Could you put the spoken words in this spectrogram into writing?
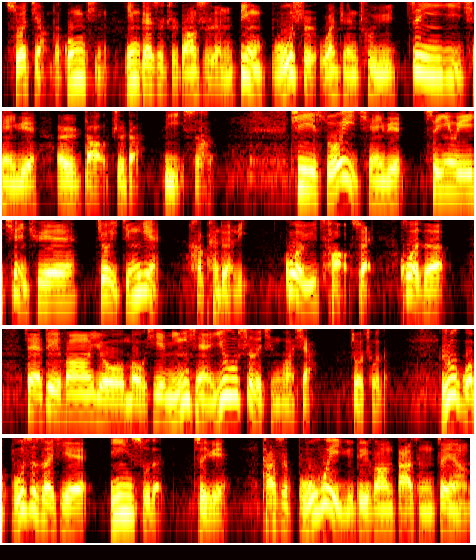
所讲的公平，应该是指当事人并不是完全出于真意签约而导致的利益失衡，其所以签约是因为欠缺交易经验和判断力，过于草率，或者在对方有某些明显优势的情况下做出的。如果不是这些因素的制约，他是不会与对方达成这样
